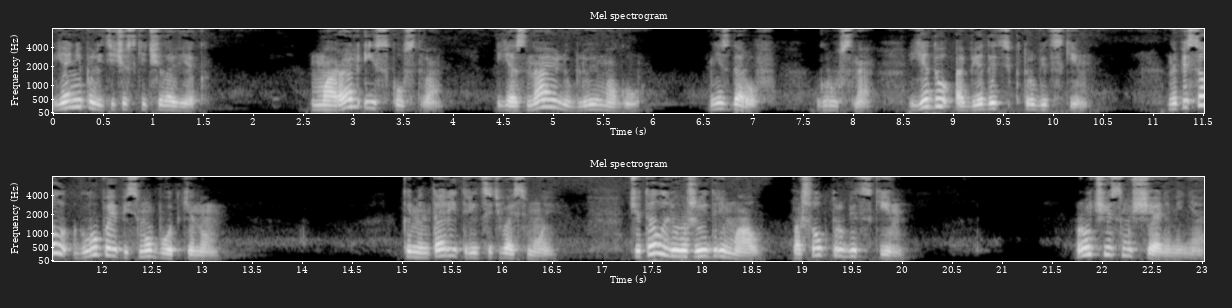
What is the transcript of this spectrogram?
Я не политический человек. Мораль и искусство. Я знаю, люблю и могу. Нездоров. Грустно. Еду обедать к Трубецким. Написал глупое письмо Боткину. Комментарий 38. Читал лежа и дремал. Пошел к Трубецким. Прочие смущали меня.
